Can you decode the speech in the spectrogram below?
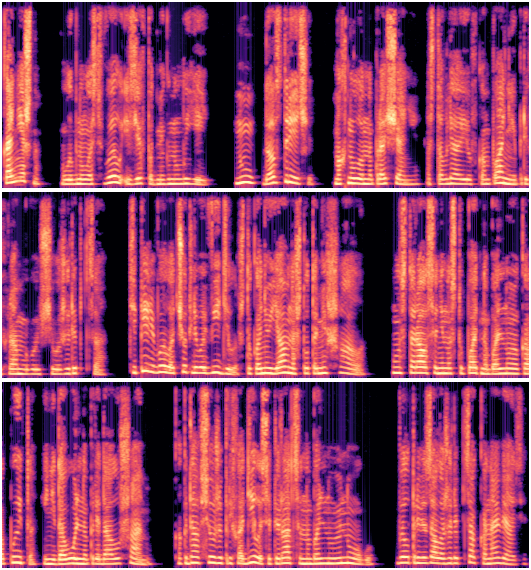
«Конечно», — улыбнулась Вэл, и Зев подмигнул ей. «Ну, до встречи!» Махнул он на прощание, оставляя ее в компании прихрамывающего жеребца. Теперь Вэл отчетливо видела, что коню явно что-то мешало. Он старался не наступать на больное копыто и недовольно придал ушами. Когда все же приходилось опираться на больную ногу, Белл привязала жеребца к коновязи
